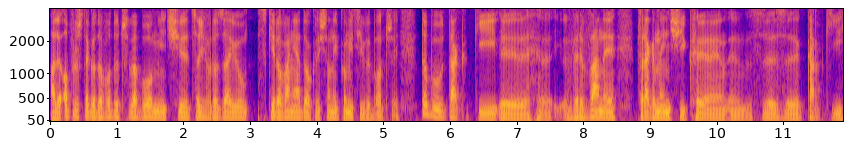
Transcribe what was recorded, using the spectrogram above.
ale oprócz tego dowodu trzeba było mieć coś w rodzaju skierowania do określonej komisji wyborczej. To był taki e, wyrwany fragmencik e, z, z, kartki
